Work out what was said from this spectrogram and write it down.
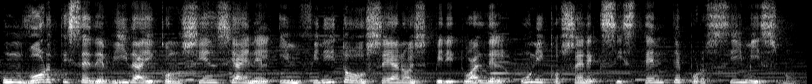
un vórtice de vida y conciencia en el infinito océano espiritual del único ser existente por sí mismo.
